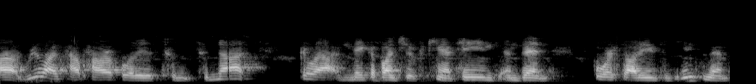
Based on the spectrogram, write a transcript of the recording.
uh, realize how powerful it is to to not go out and make a bunch of campaigns and then force audiences into them,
